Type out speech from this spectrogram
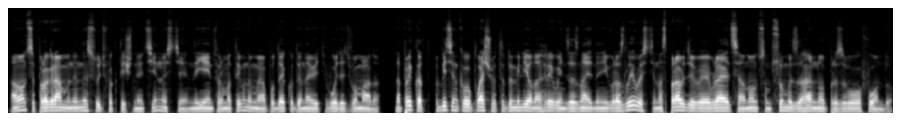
Анонси програми не несуть фактичної цінності, не є інформативними, а подекуди навіть вводять в оману. Наприклад, обіцянка виплачувати до мільйона гривень за знайдені вразливості насправді виявляється анонсом суми загального призового фонду.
